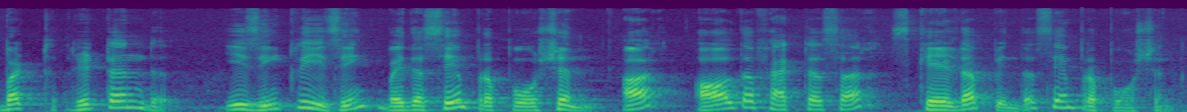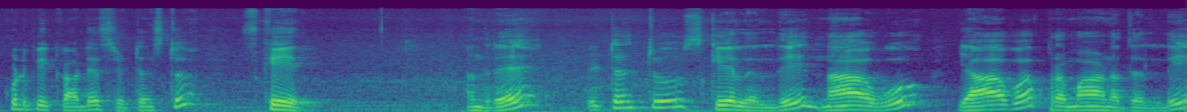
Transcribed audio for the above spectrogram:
But returned is increasing by the same proportion or all the factors are scaled up in the same proportion. Could be called as returns to scale. ಅಂದರೆ ರಿಟರ್ನ್ ಟು ಸ್ಕೇಲಲ್ಲಿ ನಾವು ಯಾವ ಪ್ರಮಾಣದಲ್ಲಿ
